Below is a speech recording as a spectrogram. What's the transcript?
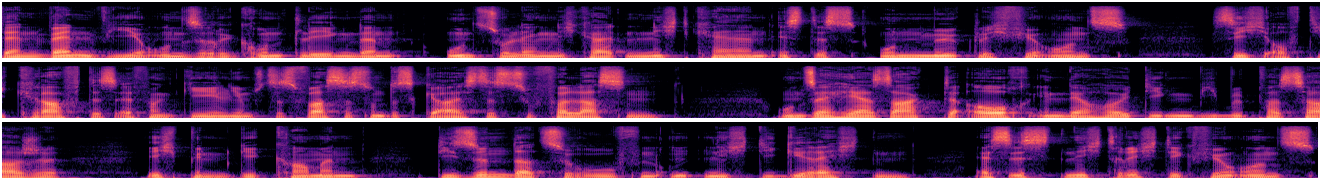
Denn wenn wir unsere grundlegenden Unzulänglichkeiten nicht kennen, ist es unmöglich für uns, sich auf die Kraft des Evangeliums des Wassers und des Geistes zu verlassen. Unser Herr sagte auch in der heutigen Bibelpassage, ich bin gekommen, die Sünder zu rufen und nicht die Gerechten. Es ist nicht richtig für uns,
